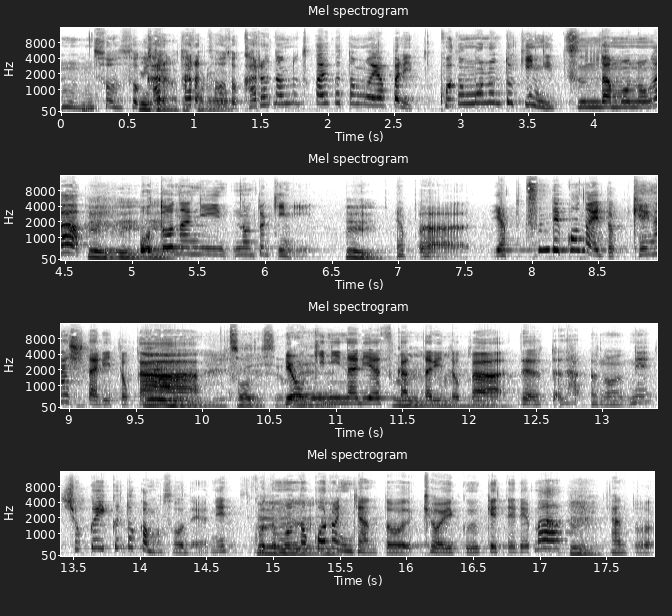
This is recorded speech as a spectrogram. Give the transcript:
うん、そうそうみたいかなところ。らそうそう体の使い方もやっぱり子供の時に積んだものがうんうんうん。大人にの時にうん。やっぱやっぱ積んでこないと怪我したりとか、うんそうですよね。病気になりやすかったりとか、であのね食育とかもそうだよね。子供の頃にちゃんと教育受けてれば、うん。ちゃんと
